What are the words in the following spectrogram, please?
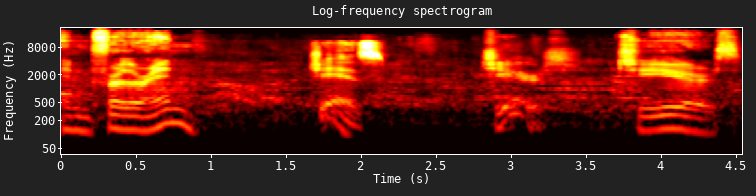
And further in, Cheers. Cheers. cheers.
